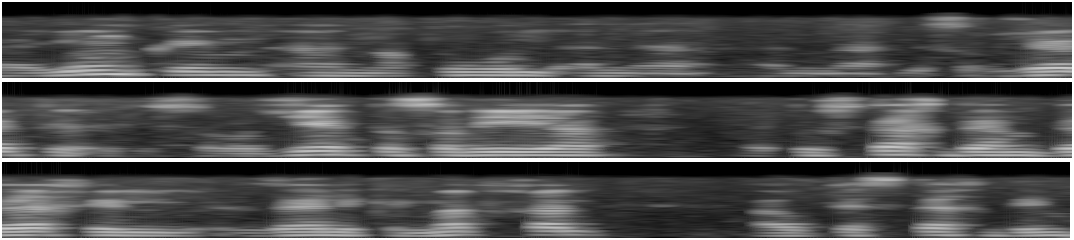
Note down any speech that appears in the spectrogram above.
يمكن أن نقول أن أن الاستراتيجية الاتصالية تستخدم داخل ذلك المدخل أو تستخدم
